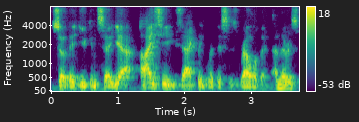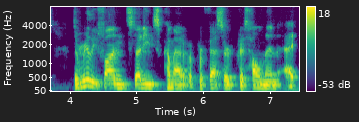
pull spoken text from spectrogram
so that you can say, yeah, I see exactly where this is relevant. And there's some really fun studies come out of a professor, Chris Hulleman at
